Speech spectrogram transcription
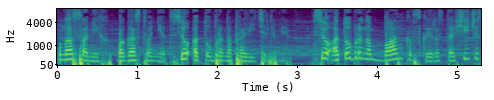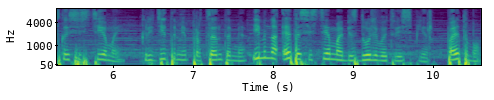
у нас самих богатства нет, все отобрано правителями. Все отобрано банковской, ростовщической системой, кредитами, процентами. Именно эта система обездоливает весь мир. Поэтому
